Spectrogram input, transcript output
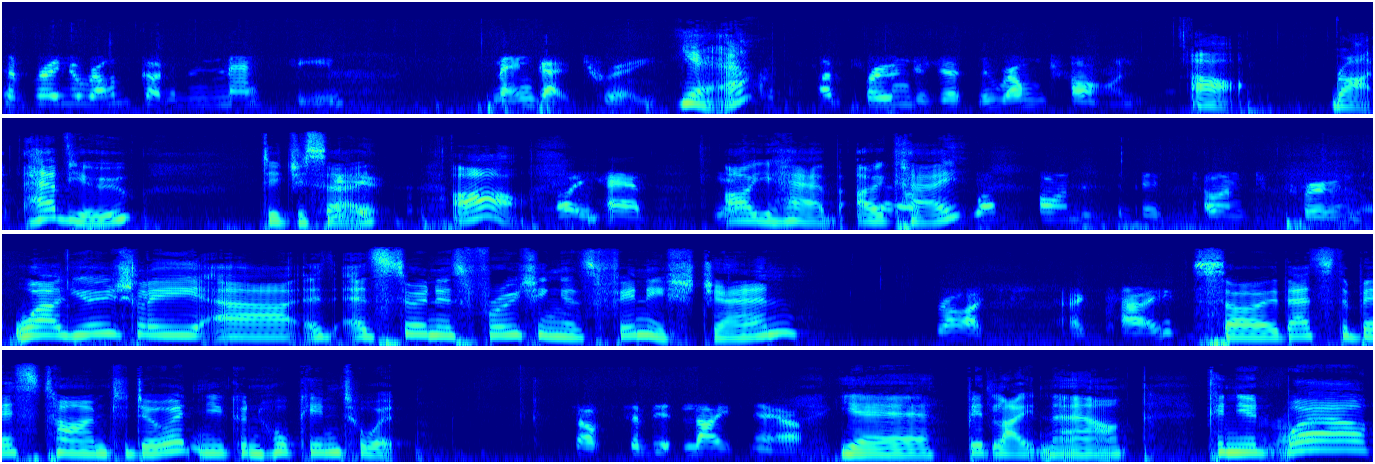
Sabrina, I've got a massive mango tree. Yeah. I pruned it at the wrong time. Oh, right. Have you? Did you say? Oh, I have. oh, you have. Okay. What time is the best time to prune it? Well, usually uh, as soon as fruiting is finished, Jan. Right. Okay. So that's the best time to do it, and you can hook into it. So it's a bit late now. Yeah, a bit late now. Can you? Well,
